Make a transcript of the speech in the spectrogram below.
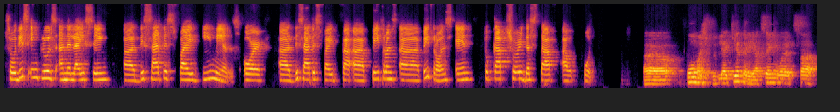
So this includes analyzing uh, dissatisfied emails or uh, dissatisfied fa- uh, patrons uh, patrons and to capture the staff output. Помощь библиотекарей оценивается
